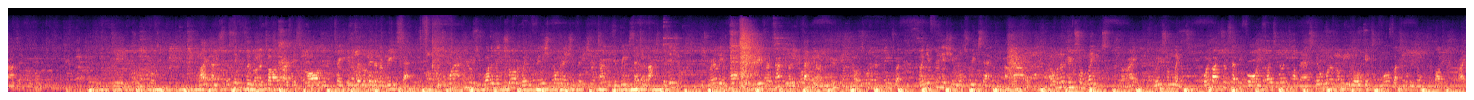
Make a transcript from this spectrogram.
Right now, specifically run a talk about this, pausing and taking a little bit of a reset. Because what I do is you want to make sure that when you finish your combination, finish your attack, that you're resetting back to position. It's really important if you're either attacking or you're defending or you're moving. You know, it's one of them things where when you finish, you must reset and keep back guarded. I'm going to do some links, alright? Do some links. Going back to what I said before, your flexibility is not there, still work on kicks, it's more flexible than you to the body, alright?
